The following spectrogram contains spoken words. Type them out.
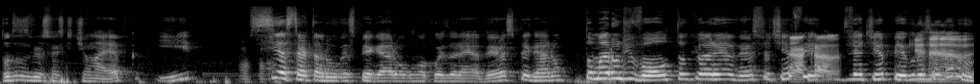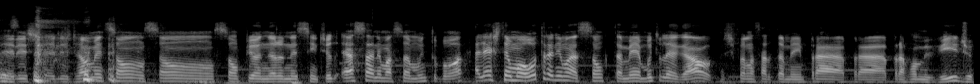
todas as versões que tinham na época. E Uhum. se as tartarugas pegaram alguma coisa do Aranha Verso, pegaram, tomaram de volta o que o Aranha Verso já tinha, É, feito, cara. já tinha pego das tartarugas. eles, eles realmente são, são, são pioneiros nesse sentido. Essa animação é muito boa. Aliás, tem uma outra animação que também é muito legal, que foi lançada também pra home video,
